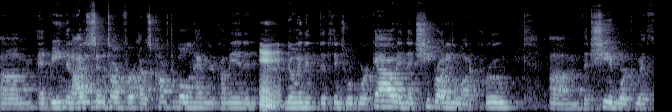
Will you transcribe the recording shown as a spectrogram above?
Um, and being that I was a cinematographer, I was comfortable in having her come in and Mm. knowing that, that things would work out. And then she brought in a lot of crew um, that she had worked with,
